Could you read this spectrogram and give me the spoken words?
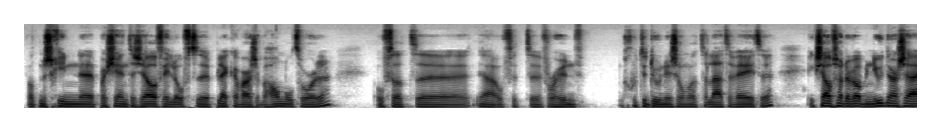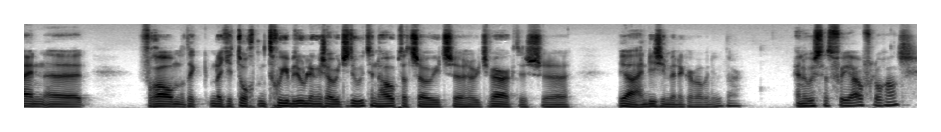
wat misschien patiënten zelf willen of de plekken waar ze behandeld worden. Of, dat, ja, of het voor hun goed te doen is om dat te laten weten. Ik zelf zou er wel benieuwd naar zijn. vooral omdat, ik, omdat je toch met goede bedoelingen zoiets doet en hoopt dat zoiets, zoiets werkt. Dus ja, in die zin ben ik er wel benieuwd naar. En hoe is dat voor jou, Florence?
